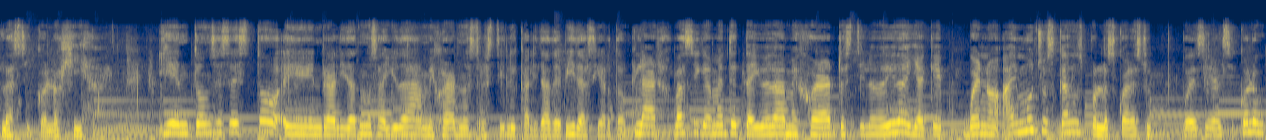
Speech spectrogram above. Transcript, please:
la psicología. Y entonces esto eh, en realidad nos ayuda a mejorar nuestro estilo y calidad de vida, ¿cierto? Claro, básicamente te ayuda a mejorar tu estilo de vida, ya que, bueno, hay muchos casos por los cuales tú puedes ir al psicólogo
